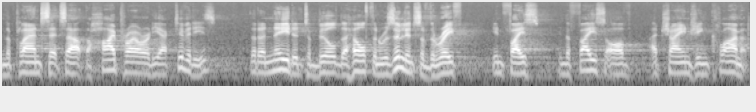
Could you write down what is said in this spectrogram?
And the plan sets out the high priority activities that are needed to build the health and resilience of the reef in, face, in the face of a changing climate.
